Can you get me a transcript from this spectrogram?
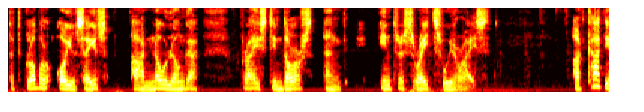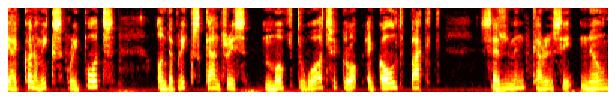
that global oil sales are no longer priced in dollars and interest rates will rise. Arcadia Economics reports on the BRICS countries' move towards a gold-backed settlement currency known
